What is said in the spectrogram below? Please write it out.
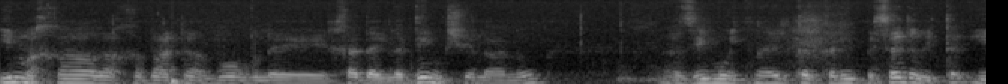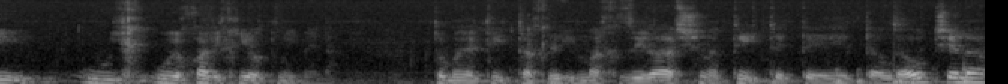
אם מחר החווה תעבור לאחד הילדים שלנו, אז אם הוא יתנהל כלכלית בסדר, היא, הוא, הוא יוכל לחיות ממנה. זאת אומרת, היא, תח, היא מחזירה שנתית את, את ההודעות שלה,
